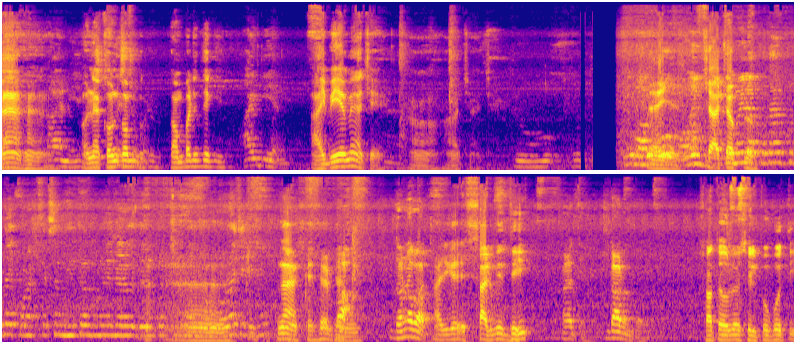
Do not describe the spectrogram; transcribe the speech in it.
হ্যাঁ হ্যাঁ। ওনে কোন কোম্পানিতে কি? IBM আইবিএমে আছে? ও আচ্ছা আচ্ছা। এই চা চক্র না সেসব জানি ধন্যবাদ। আজকে সার্ভিস দিই। দারুণ দারুণ শত হলো শিল্পপতি।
